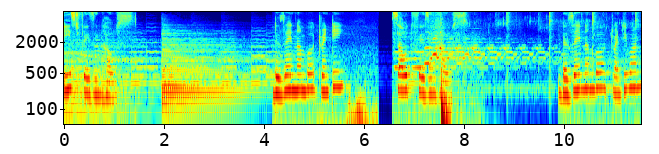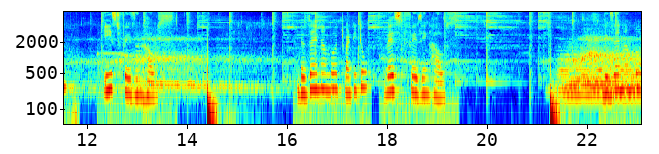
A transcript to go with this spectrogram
East facing house. Design number 20 South facing house. Design number 21 East facing house. Design number 22 West facing house. Design number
